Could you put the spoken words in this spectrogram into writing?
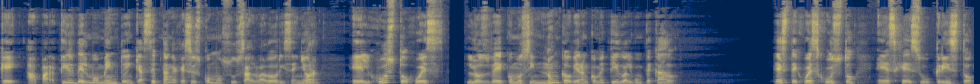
que a partir del momento en que aceptan a Jesús como su Salvador y Señor, el justo juez los ve como si nunca hubieran cometido algún pecado. Este juez justo es Jesucristo,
